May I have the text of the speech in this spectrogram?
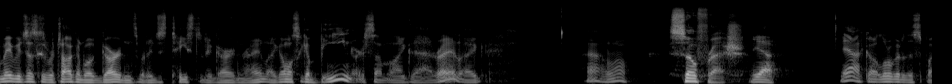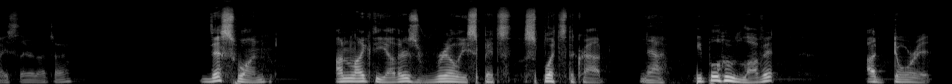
maybe it's just because we're talking about gardens, but I just tasted a garden, right? Like almost like a bean or something like that, right? Like, I don't know. So fresh. Yeah, yeah, got a little bit of the spice there that time. This one, unlike the others, really spits splits the crowd. Yeah, People who love it adore it.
